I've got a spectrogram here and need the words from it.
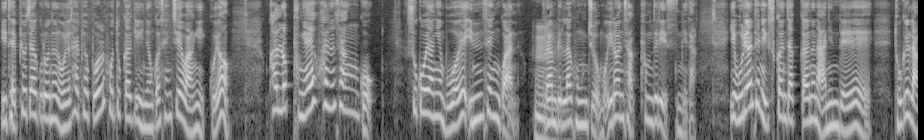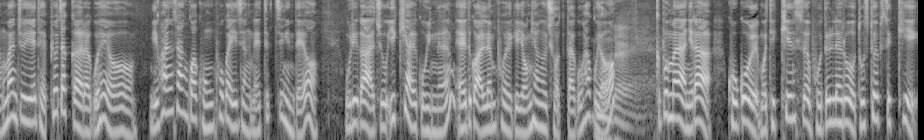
이 대표작으로는 오늘 살펴볼 호두까기 인형과 생쥐의 왕이 있고요. 칼로풍의 환상곡, 수고양이 무어의 인생관, 음. 브람빌라 공주 뭐 이런 작품들이 있습니다. 이 우리한테는 익숙한 작가는 아닌데 독일 낭만주의의 대표 작가라고 해요. 이 환상과 공포가 이 장르의 특징인데요. 우리가 아주 익히 알고 있는 에드거 알렌포에게 영향을 주었다고 하고요. 네. 그뿐만 아니라 고골, 뭐 디킨스, 보들레로, 도스토옙스키,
